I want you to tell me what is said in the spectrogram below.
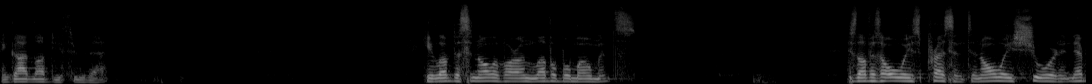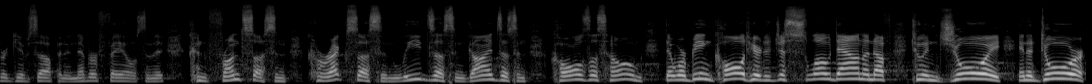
And God loved you through that. He loved us in all of our unlovable moments. His love is always present and always sure, and it never gives up and it never fails, and it confronts us and corrects us and leads us and guides us and calls us home. That we're being called here to just slow down enough to enjoy and adore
